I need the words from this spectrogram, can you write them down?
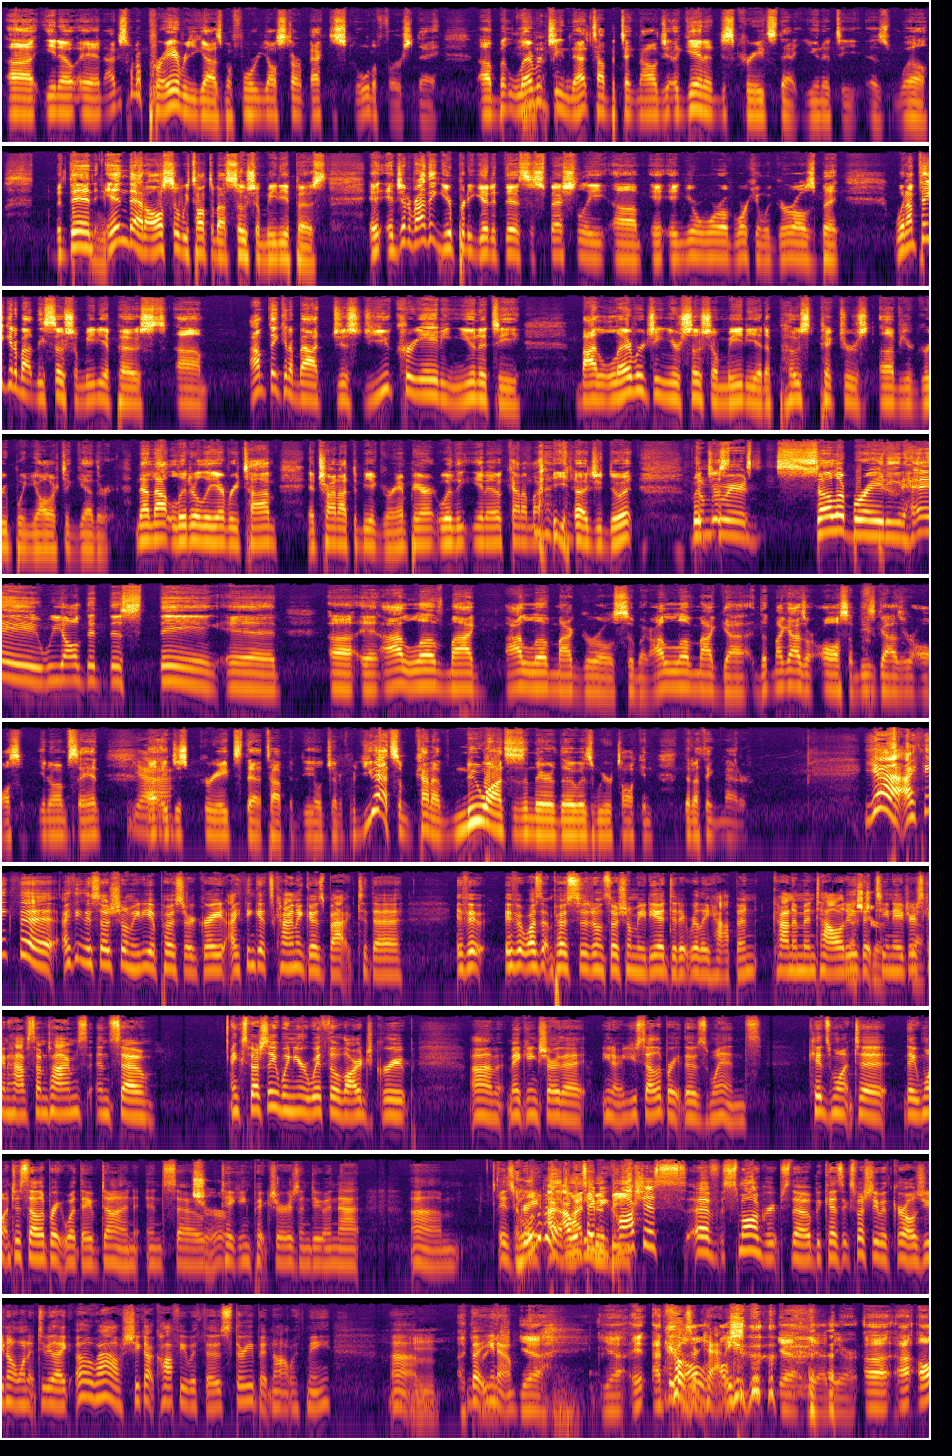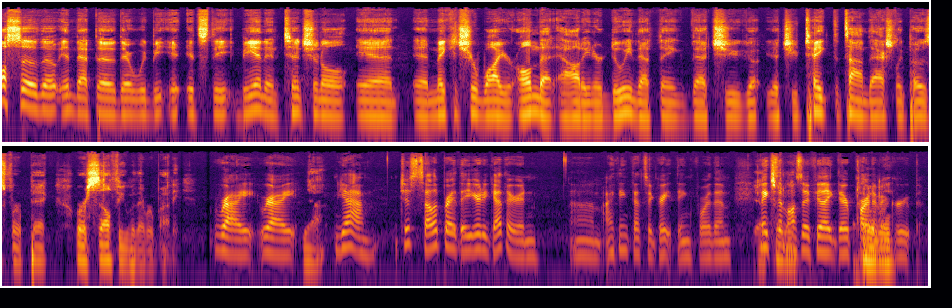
uh, you know. And I just want to pray over you guys before y'all start back to school the first day. Uh, but leveraging that type of technology, again, it just creates that unity as well. But then in that also we talked about social media posts, and, and Jennifer, I think you're pretty good at this, especially um, in, in, your world working with girls. But when I'm thinking about these social media posts, um, I'm thinking about just you creating unity by leveraging your social media to post pictures of your group when y'all are together. Now, not literally every time, and try not to be a grandparent with it, you know, kind of my, you know as you do it, but just weird. celebrating. Hey, we all did this thing, and uh, and I love my I love my girls so much. I love my guy. The, my guys are awesome. These guys are awesome. You know what I'm saying? Yeah. Uh, it just creates that type of deal, Jennifer. You had some kind of nuances in there though, as we were talking, that I think matter. Yeah, I think the I think the social media posts are great. I think it's kind of goes back to the if it if it wasn't posted on social media, did it really happen? Kind of mentality That's that true. teenagers yeah. can have sometimes. And so especially when you're with a large group, um, making sure that, you know, you celebrate those wins. Kids want to they want to celebrate what they've done. And so sure. taking pictures and doing that um, is great. I, I, would say be, be, cautious of small groups though, because especially with girls, you don't want it to be like, oh wow, she got coffee with those three, but not with me. Um, mm, but you know, yeah, yeah. It, I think girls all, are catty. Also, yeah, yeah, they are. Uh, I also, though, in that though, there would be it, it's the being intentional and and making sure while you're on that outing or doing that thing that you go, that you take the time to actually pose for a pic or a selfie with everybody. Right, right. Yeah, yeah. Just celebrate that you're together and um, I think that's a great thing for them. Yeah, Makes totally. them also feel like they're part totally. of a group.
